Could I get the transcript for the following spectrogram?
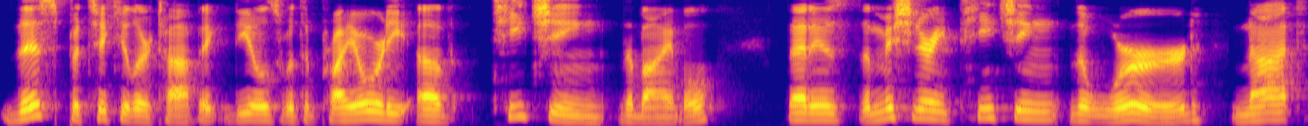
This particular topic deals with the priority of teaching the Bible, that is, the missionary teaching the Word, not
